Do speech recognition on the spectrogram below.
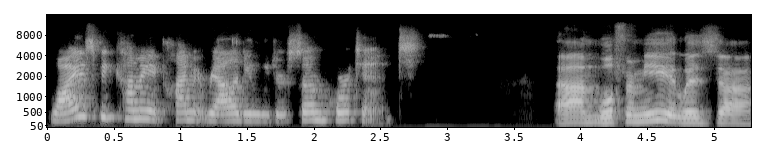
why is becoming a climate reality leader so important? Um, well, for me, it was, uh,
